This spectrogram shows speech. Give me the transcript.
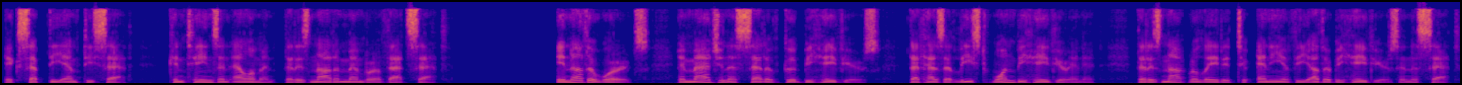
except the empty set, contains an element that is not a member of that set. In other words, imagine a set of good behaviors, that has at least one behavior in it, that is not related to any of the other behaviors in the set.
